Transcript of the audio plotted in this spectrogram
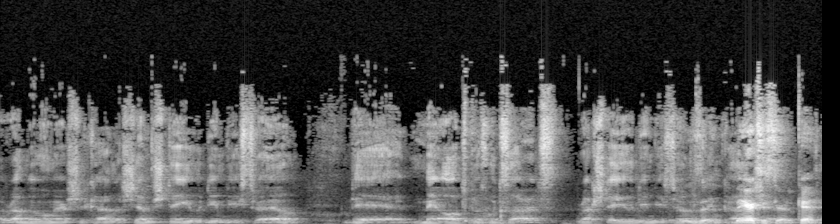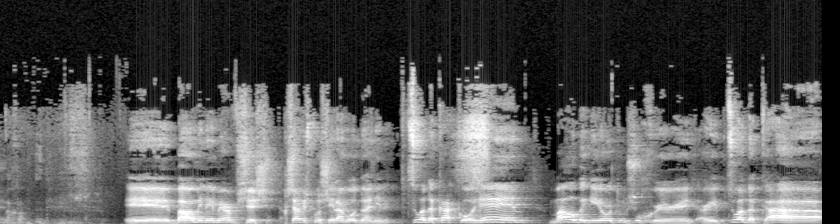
הרמב"ם אומר שקהל השם שתי יהודים בישראל ומאות בחוץ לארץ, רק שתי יהודים בישראל בארץ. ישראל, כן, נכון. אה, באו מיני מרב ששת. עכשיו יש פה שאלה מאוד מעניינת. פצוע דקה כהן, מהו בגיורת ומשוחררת? הרי פצוע דקה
